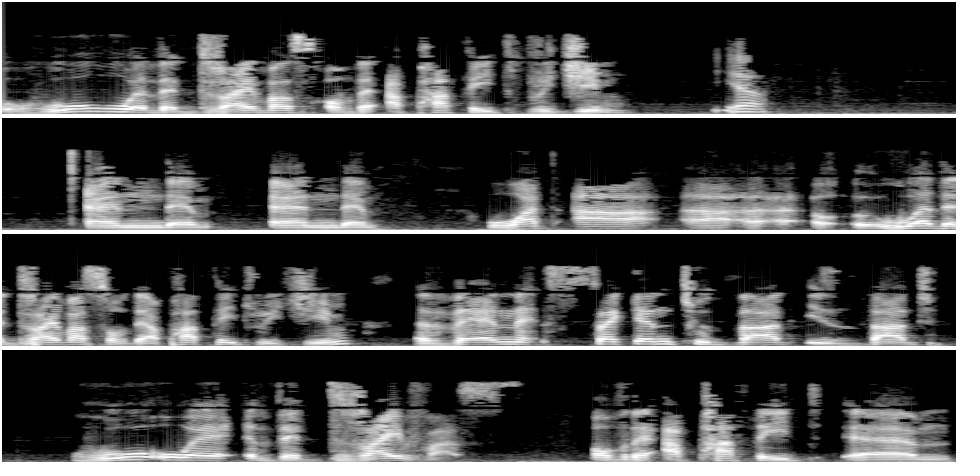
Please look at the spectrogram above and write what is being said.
who were the drivers of the apartheid regime? Yeah. And, um, and um, what are, uh, uh, who are the drivers of the apartheid regime? Then, second to that is that who were the drivers of the apartheid um,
